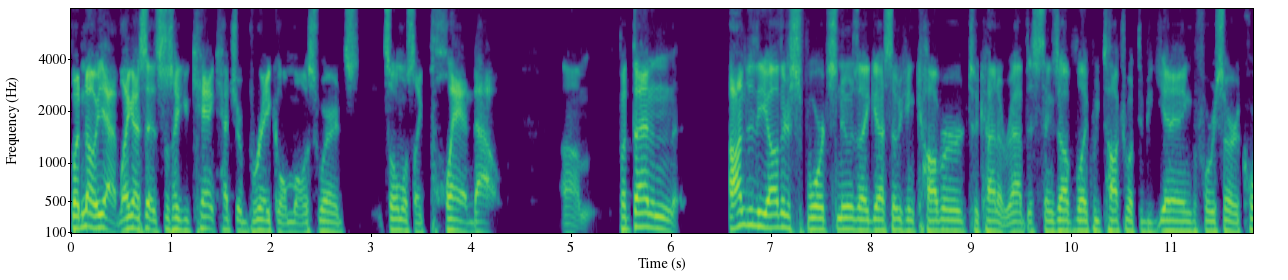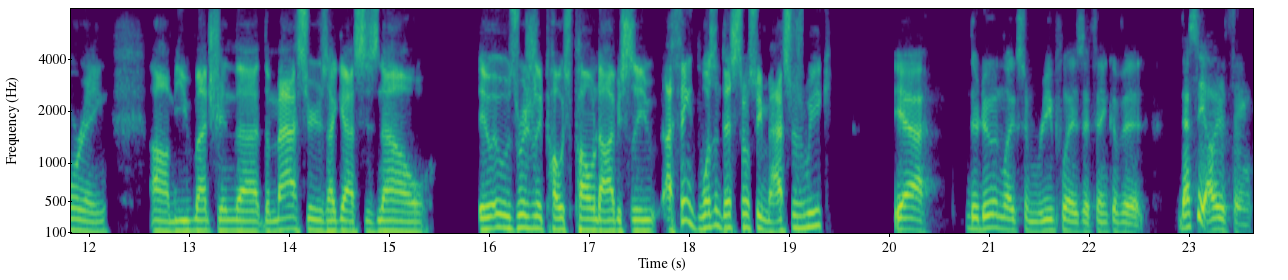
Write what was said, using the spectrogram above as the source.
but no, yeah, like I said, it's just like you can't catch a break almost, where it's it's almost like planned out. Um, but then on to the other sports news, I guess that we can cover to kind of wrap this things up. Like we talked about at the beginning before we started recording, um, you mentioned that the Masters, I guess, is now. It, it was originally postponed. Obviously, I think wasn't this supposed to be Masters week? Yeah, they're doing like some replays. I think of it. That's the other thing.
